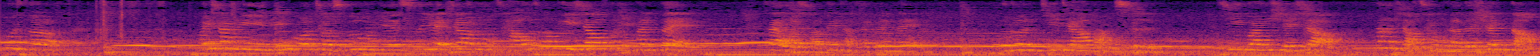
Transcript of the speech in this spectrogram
不舍。回想你民国九十五年十月加入潮州义消妇女分队，在我小队长的分内，无论居家访视。机关、学校、大小场合的宣导，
